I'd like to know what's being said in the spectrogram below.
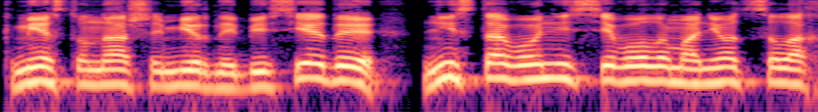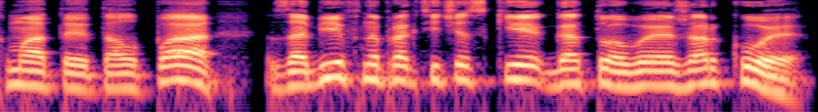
к месту нашей мирной беседы ни с того ни с сего ломанется лохматая толпа, забив на практически готовое жаркое.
